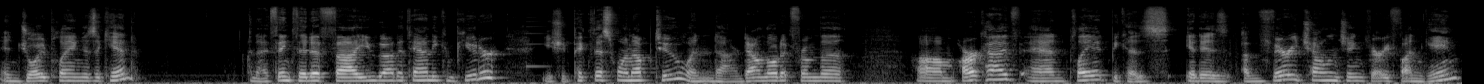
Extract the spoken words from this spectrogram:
enjoyed playing as a kid. And I think that if uh, you got a Tandy computer, you should pick this one up too and uh, download it from the um, archive and play it because it is a very challenging, very fun game.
